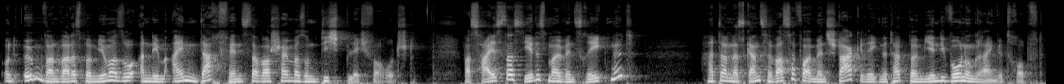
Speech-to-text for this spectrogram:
und irgendwann war das bei mir mal so, an dem einen Dachfenster war scheinbar so ein Dichtblech verrutscht. Was heißt das? Jedes Mal, wenn es regnet, hat dann das ganze Wasser, vor allem wenn es stark geregnet hat, bei mir in die Wohnung reingetropft.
